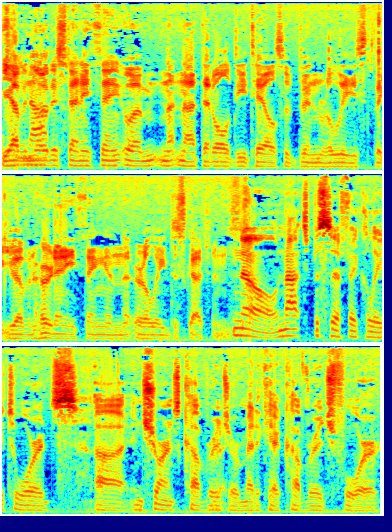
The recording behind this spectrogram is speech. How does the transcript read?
you haven't not. noticed anything. Well, not, not, that all details have been released, but you haven't heard anything in the early discussions. No, not specifically towards uh, insurance coverage right. or Medicare coverage for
